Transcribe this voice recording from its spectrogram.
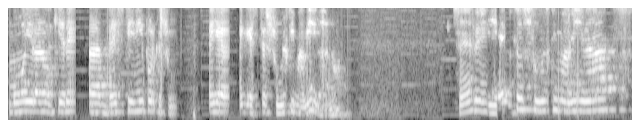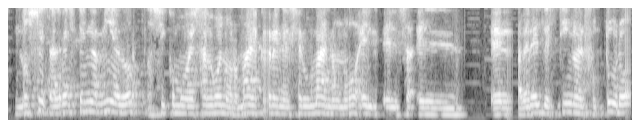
Moira no quiere a Destiny porque su, ella, esta es su última vida, ¿no? ¿Sí? Y esta es su última vida, no sé, tal vez tenga miedo, así como es algo normal, creo, en el ser humano, ¿no? El, el, el, el saber el destino, el futuro,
